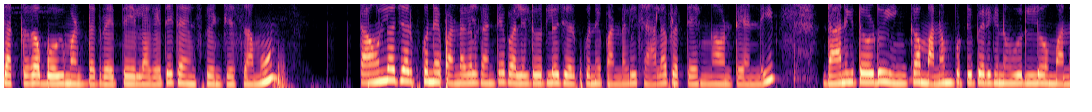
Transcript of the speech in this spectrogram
చక్కగా భోగి మంట దగ్గర అయితే ఇలాగైతే టైం స్పెండ్ చేసాము టౌన్లో జరుపుకునే పండుగల కంటే పల్లెటూరులో జరుపుకునే పండుగలు చాలా ప్రత్యేకంగా ఉంటాయండి. దానికి తోడు ఇంకా మనం పుట్టి పెరిగిన ఊరిలో మన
